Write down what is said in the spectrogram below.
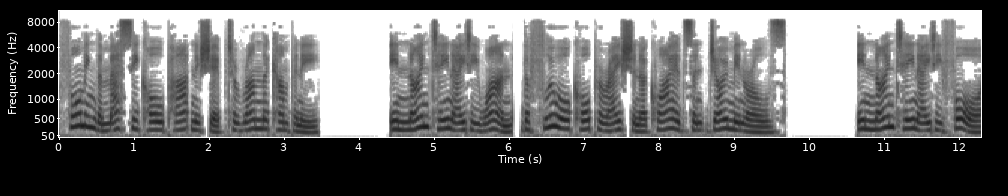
forming the Massey Coal Partnership to run the company. In 1981, the Fluor Corporation acquired St. Joe Minerals. In 1984,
